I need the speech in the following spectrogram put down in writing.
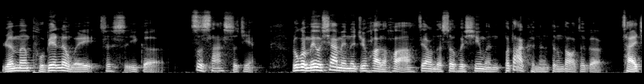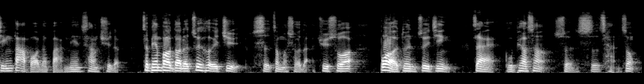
人们普遍认为这是一个自杀事件。如果没有下面那句话的话啊，这样的社会新闻不大可能登到这个财经大报的版面上去的。这篇报道的最后一句是这么说的：据说波尔顿最近在股票上损失惨重。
